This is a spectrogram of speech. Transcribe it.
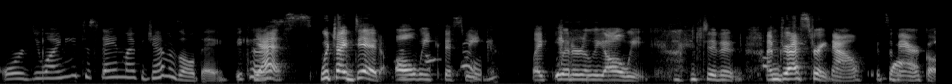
or do I need to stay in my pajamas all day? Because Yes, which I did all week this week. Like literally all week. I didn't. I'm dressed right now. It's a miracle.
